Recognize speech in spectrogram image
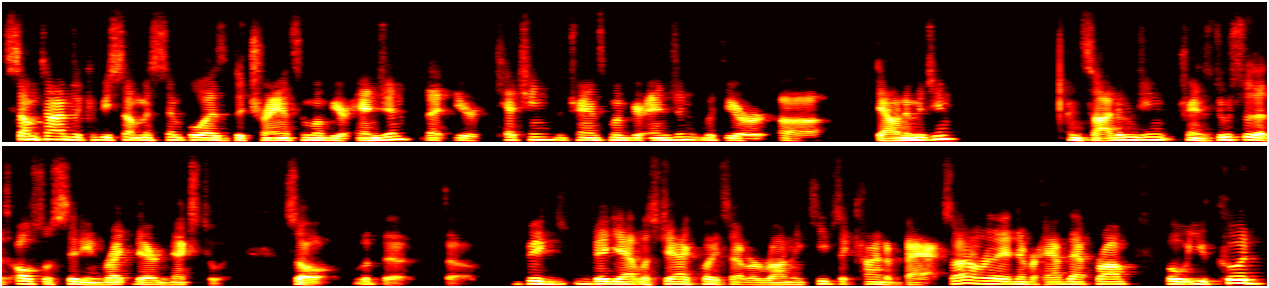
Sometimes it could be something as simple as the transom of your engine that you're catching the transom of your engine with your uh, down imaging and side imaging transducer that's also sitting right there next to it. So with the the big big Atlas jack plates that we're running keeps it kind of back. So I don't really never have that problem. But you could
